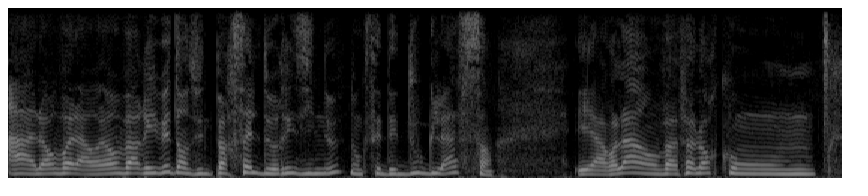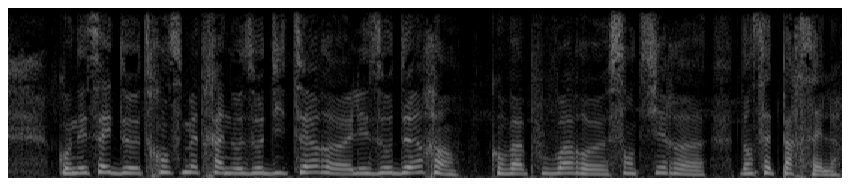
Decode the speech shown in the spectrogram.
Ah, alors voilà, on va arriver dans une parcelle de résineux, donc c'est des Douglas. Et alors là, on va falloir qu'on qu'on essaye de transmettre à nos auditeurs euh, les odeurs qu'on va pouvoir sentir dans cette parcelle.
